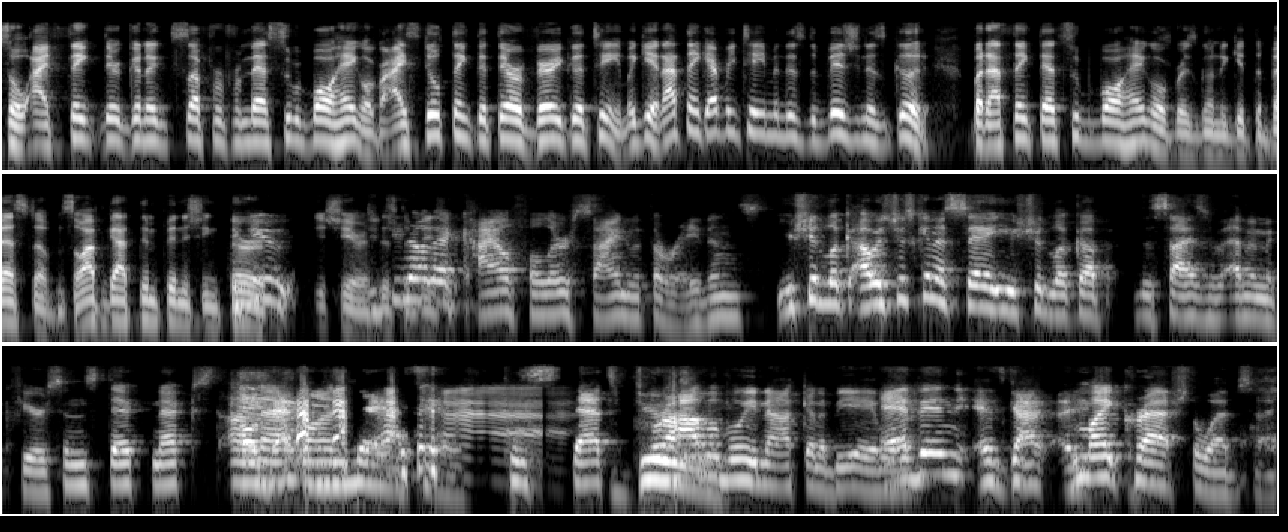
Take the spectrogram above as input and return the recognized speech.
So I think they're going to suffer from that Super Bowl hangover. I still think that they're a very good team. Again, I think every team in this division is good, but I think that Super Bowl hangover is going to get the best of them. So I've got them finishing third you, this year. in did this you know division. that Kyle Fuller signed with the Ravens? You should look. I was just gonna say you should look up the size of Evan McPherson's dick next oh, on Oh, that that'd one, because that's Dude. probably not gonna be able. Evan has got a might crash the website.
